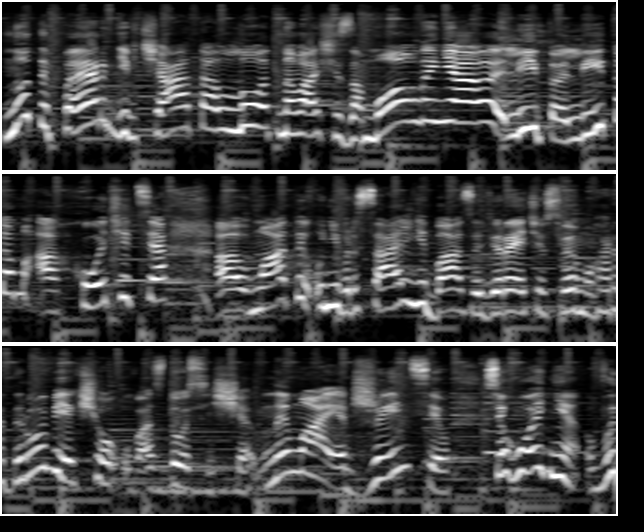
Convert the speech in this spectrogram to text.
Ну тепер, дівчата, лот на ваші замовлення. Літо літом, а хочеться а, мати універсальні базові речі в своєму гардеробі. Якщо у вас досі ще немає джинсів, сьогодні ви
